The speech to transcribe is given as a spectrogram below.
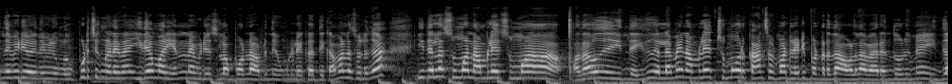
இந்த வீடியோ இந்த வீடியோ உங்களுக்கு பிடிச்சிருக்கு நினைக்கிறேன். இதே மாதிரி என்னென்ன வீடியோஸ்லாம் போடலாம் அப்படின்னு உங்களுடைய கருத்து கமெண்ட்ல சொல்லுங்கள் இதெல்லாம் சும்மா நம்மளே சும்மா அதாவது இந்த இது எல்லாமே நம்மளே சும்மா ஒரு கான்செப்ட் மாதிரி ரெடி பண்ணுறது அவ்வளோதான் வேறு எந்த ஒருமே இது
